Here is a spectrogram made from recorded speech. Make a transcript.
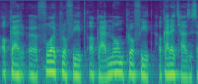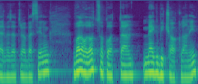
akár for profit, akár non-profit, akár egyházi szervezetről beszélünk, valahol ott szokott megbicsaklani,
